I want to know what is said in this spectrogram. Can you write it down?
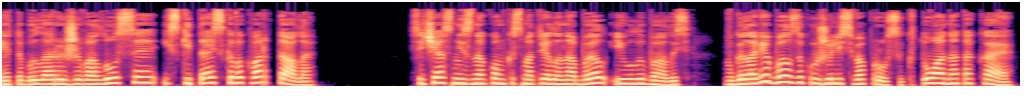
Это была рыжеволосая из китайского квартала. Сейчас незнакомка смотрела на Белл и улыбалась. В голове Белл закружились вопросы. Кто она такая?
